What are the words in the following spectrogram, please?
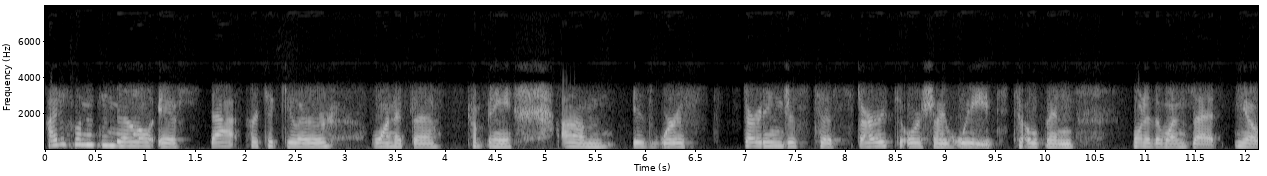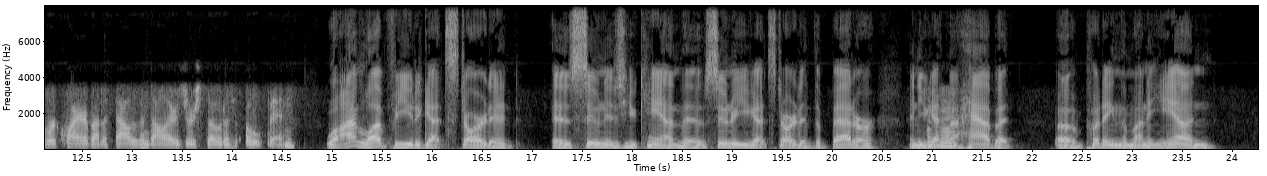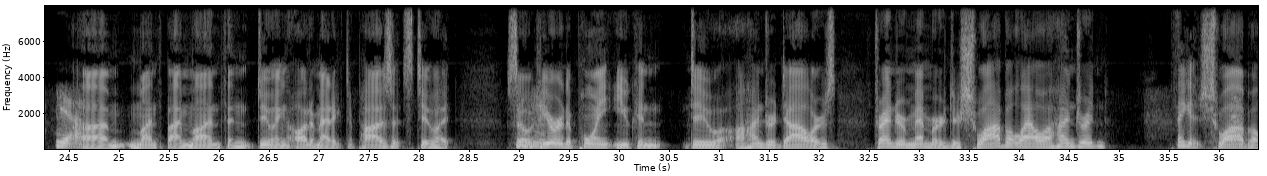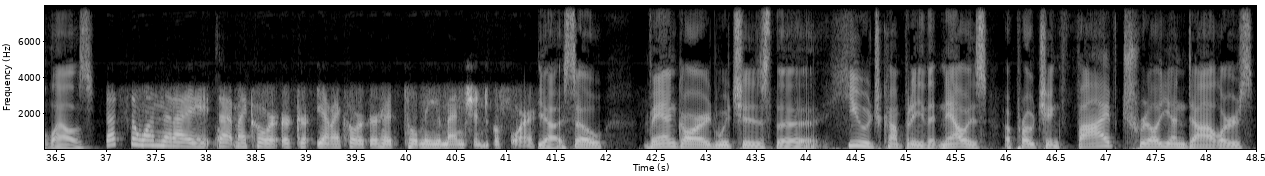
I just wanted to know if that particular one at the company um, is worth starting just to start, or should I wait to open one of the ones that you know require about a thousand dollars or so to open? Well, I'd love for you to get started as soon as you can. The sooner you get started, the better, and you get in the habit of putting the money in Yeah. um, month by month and doing automatic deposits to it. So if you're at a point you can do a hundred dollars, trying to remember, does Schwab allow a hundred? I think it Schwab allows. That's the one that I that my coworker yeah my coworker had told me you mentioned before. Yeah. So Vanguard, which is the huge company that now is approaching five trillion dollars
